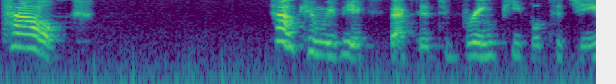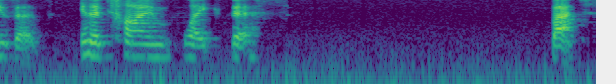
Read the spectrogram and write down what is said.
How? How can we be expected to bring people to Jesus in a time like this? But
